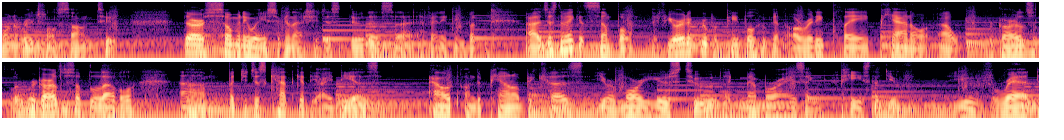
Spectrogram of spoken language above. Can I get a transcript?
own original song too there are so many ways you can actually just do this, uh, if anything. But uh, just to make it simple, if you're in a group of people who can already play piano, uh, regardless regardless of the level, um, but you just can't get the ideas out on the piano because you're more used to like memorizing piece that you've you've read,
